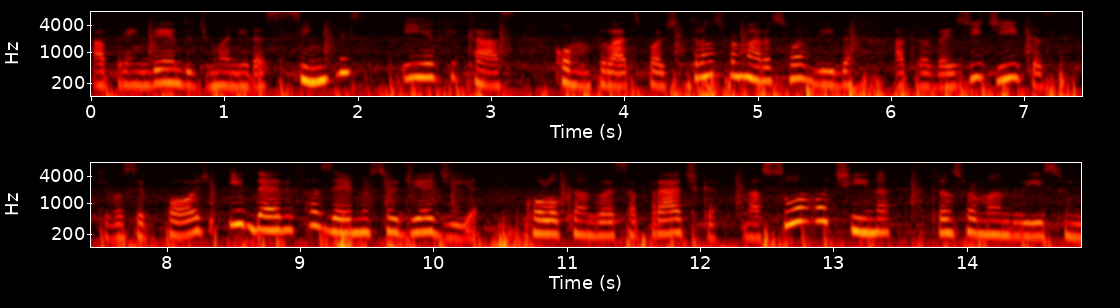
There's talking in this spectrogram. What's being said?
aprendendo de maneira simples e eficaz como o Pilates pode transformar a sua vida através de dicas que você pode e deve fazer no seu dia a dia, colocando essa prática na sua rotina, transformando isso em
